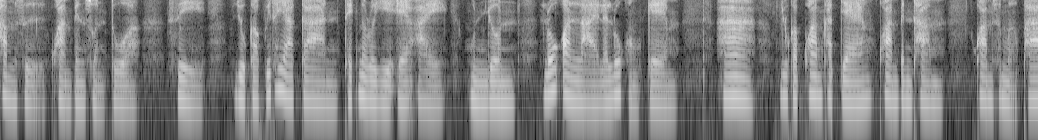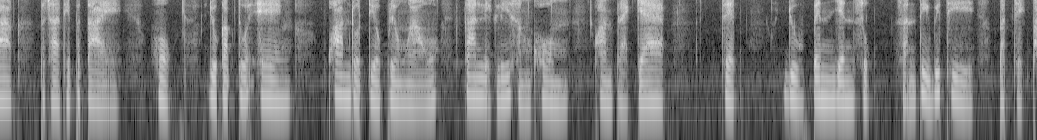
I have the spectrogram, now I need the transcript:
ธรรมสื่อความเป็นส่วนตัว 4. อยู่กับวิทยาการเทคโนโลยี AI หุ่นยนต์ โลกออนไลน์และโลกของเกม 5. อยู่กับความขัดแย้ง ความเป็นธรรม ความเสมอภาค ประชาธิปไตย 6. อยู่กับตัวเอง ความโดดเดี่ยวเปลี่ยวเหงา การหลีกลี่สังคม ความแปลกแยก 7. อยู่เป็นเย็นสุข สันติวิธี ปัจเจกภ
